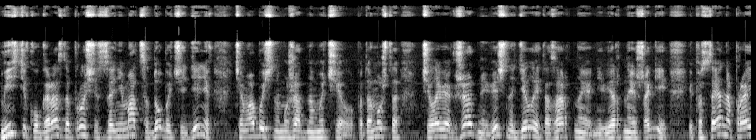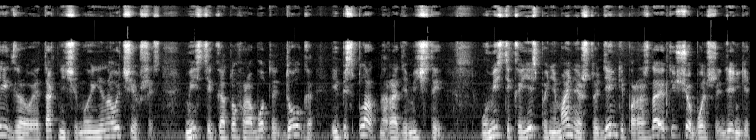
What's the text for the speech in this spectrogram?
Мистику гораздо проще заниматься добычей денег, чем обычному жадному челу, потому что человек жадный вечно делает азартные, неверные шаги и постоянно проигрывает, так ничему и не научившись. Мистик готов работать долго и бесплатно ради мечты. У мистика есть понимание, что деньги порождают еще больше деньги,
